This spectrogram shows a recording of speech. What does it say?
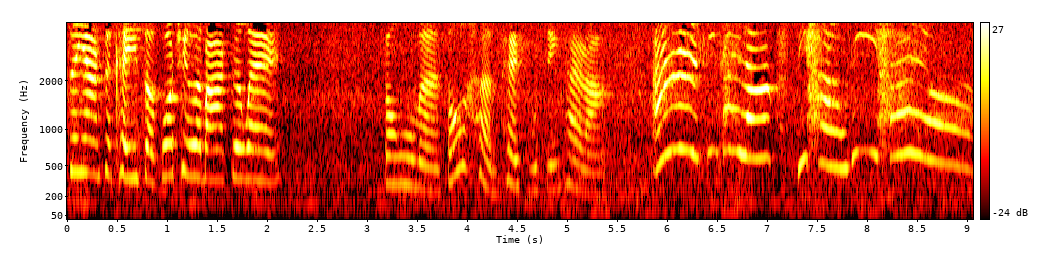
这样就可以走过去了吧，各位？动物们都很佩服金太郎。啊，金太郎，你好厉害哦！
